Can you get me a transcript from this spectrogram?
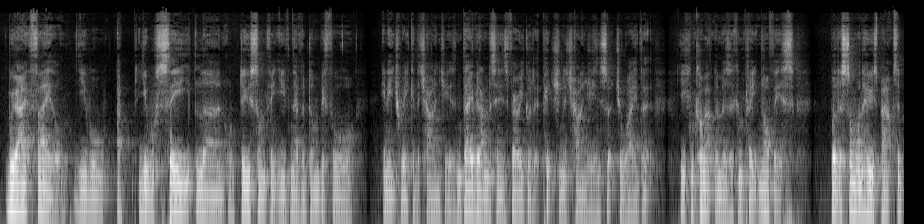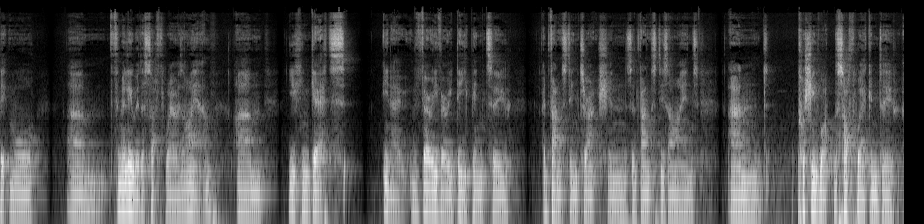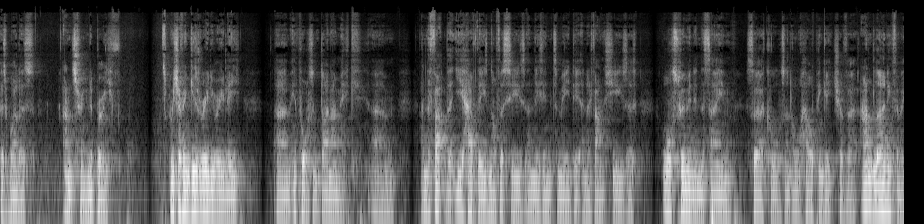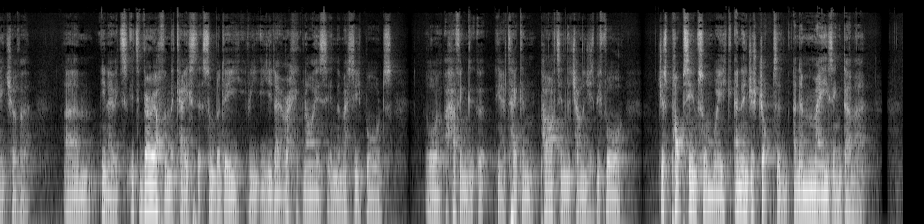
without fail you will uh, you will see, learn, or do something you've never done before in each week of the challenges. And David Anderson is very good at pitching the challenges in such a way that you can come at them as a complete novice, but as someone who's perhaps a bit more um, familiar with the software as I am, um, you can get you know very very deep into advanced interactions, advanced designs, and pushing what the software can do as well as answering the brief, which I think is really really um, important dynamic. Um, and the fact that you have these novices and these intermediate and advanced users all swimming in the same circles and all helping each other and learning from each other. Um, you know, it's it's very often the case that somebody you don't recognise in the message boards or having uh, you know taken part in the challenges before just pops in some week and then just drops an, an amazing demo.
